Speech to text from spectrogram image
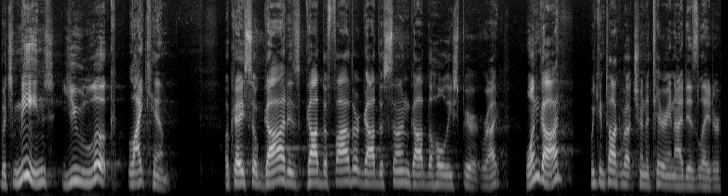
which means you look like Him? Okay, so God is God the Father, God the Son, God the Holy Spirit, right? One God. We can talk about Trinitarian ideas later.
